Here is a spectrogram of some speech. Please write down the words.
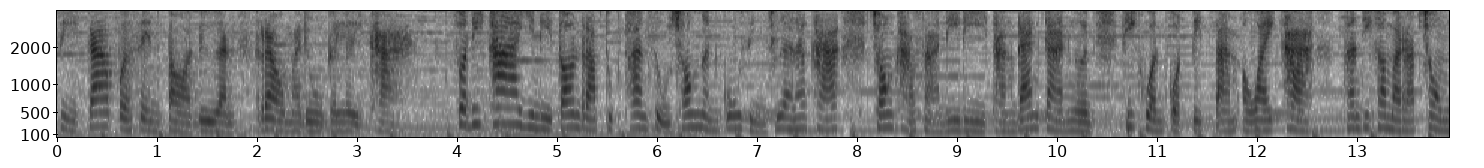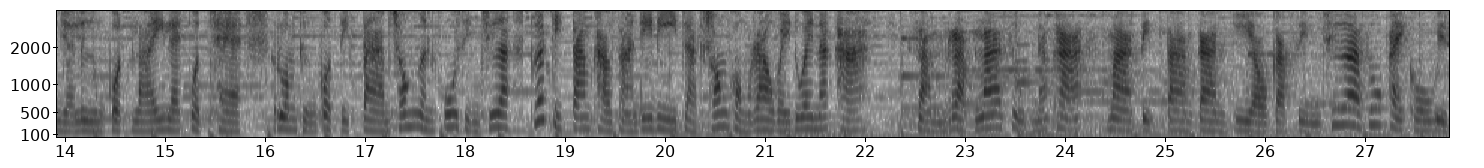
0.49%ต่อเดือน เรามาดูกันเลยค่ะ สวัสดีค่ะ ยินดีต้อนรับทุกท่านสู่ช่องเงินกู้สินเชื่อนะคะ ช่องข่าวสารดีๆ ทางด้านการเงินที่ควรกดติดตามเอาไว้ค่ะ ท่านที่เข้ามารับชมอย่าลืมกดไลค์และกดแชร์ รวมถึงกดติดตามช่องเงินกู้สินเชื่อ เพื่อติดตามข่าวสารดีๆ จากช่องของเราไว้ด้วยนะคะสำหรับล่าสุดนะคะ มาติดตามการเกี่ยวกับสินเชื่อสู้ภัยโควิด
